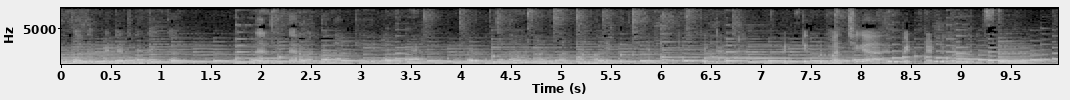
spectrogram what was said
ఇంకా అది పెట్టట్లేదు ఇంకా? దానికి తర్వాత? దానికి పెడతాను కదా అది అయిపోతుంది పెట్టి ఇప్పుడు మంచిగా పెట్టినట్టు కూడా తెలుస్తుంది.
